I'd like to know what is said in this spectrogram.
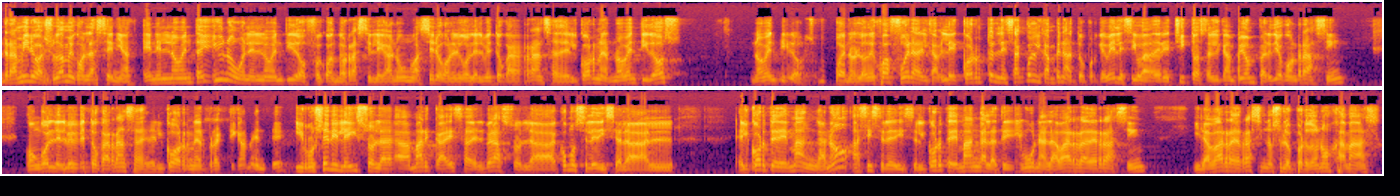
Ramiro, ayúdame con las señas. ¿En el 91 o en el 92 fue cuando Racing le ganó 1 a 0 con el gol del Beto Carranza desde el córner? ¿92? 92. Bueno, lo dejó afuera del le cortó, le sacó el campeonato, porque Vélez iba derechito a salir campeón, perdió con Racing, con gol del Beto Carranza desde el córner prácticamente, y Ruggeri le hizo la marca esa del brazo, la, ¿cómo se le dice? La, el, corte de manga, ¿no? Así se le dice, el corte de manga a la tribuna, la barra de Racing, y la barra de Racing no se lo perdonó jamás,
